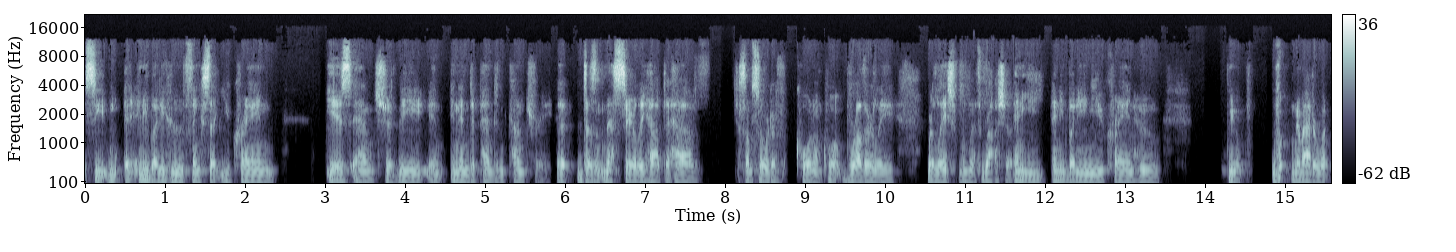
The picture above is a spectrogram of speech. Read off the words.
see anybody who thinks that Ukraine is and should be an, an independent country that doesn't necessarily have to have some sort of quote unquote brotherly relation with Russia. Any anybody in Ukraine who, you know, no matter what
